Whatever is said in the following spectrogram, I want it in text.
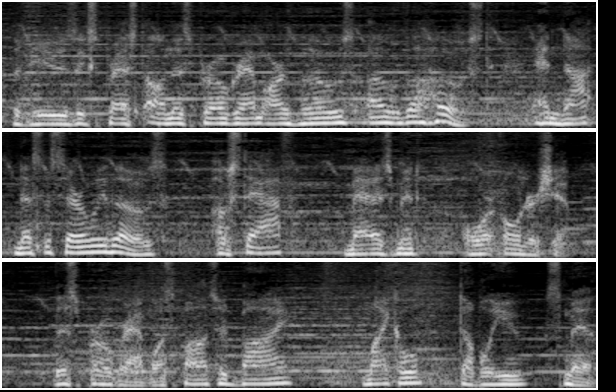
The views expressed on this program are those of the host and not necessarily those of staff, management, or ownership. This program was sponsored by Michael W. Smith.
